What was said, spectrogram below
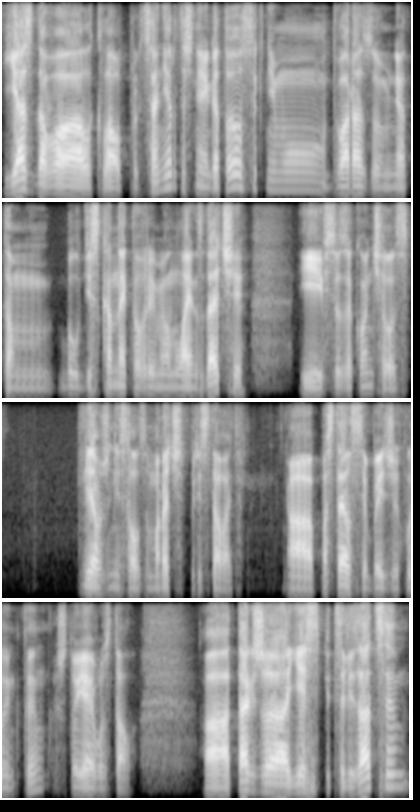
я сдавал Cloud практиционер, точнее, готовился к нему. Два раза у меня там был дисконнект во время онлайн-сдачи, и все закончилось. Я уже не стал заморачиваться, пересдавать. А, поставил себе бейджик в LinkedIn, что я его сдал. А, также есть специализации.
